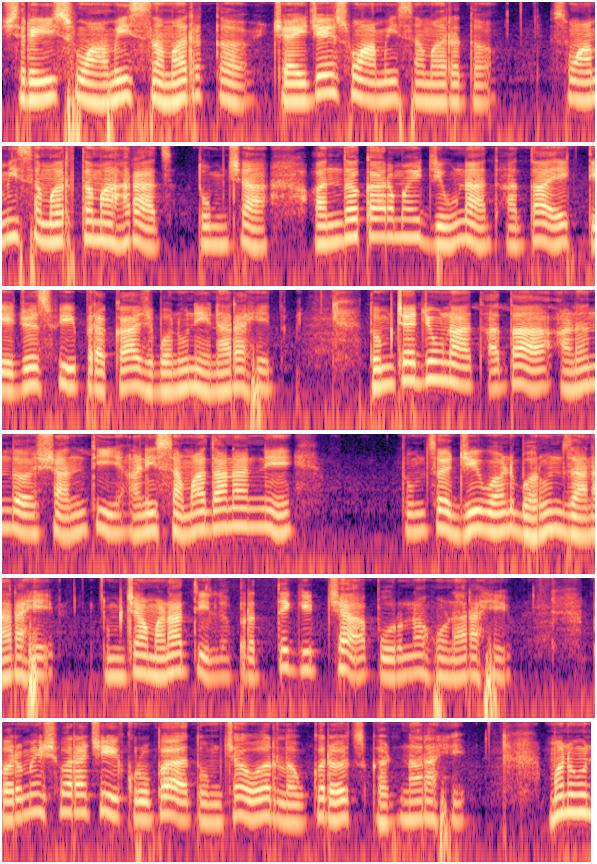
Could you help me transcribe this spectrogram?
श्री स्वामी समर्थ. जय जय स्वामी समर्थ. स्वामी समर्थ महाराज तुमच्या अंधकारमय जीवनात आता एक तेजस्वी प्रकाश बनून येणार आहेत. तुमच्या जीवनात आता आनंद शांती आणि समाधानाने तुमचं जीवन भरून जाणार आहे. तुमच्या मनातील प्रत्येक इच्छा पूर्ण होणार आहे. परमेश्वराची कृपा तुमच्यावर लवकरच घडणार आहे. म्हणून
